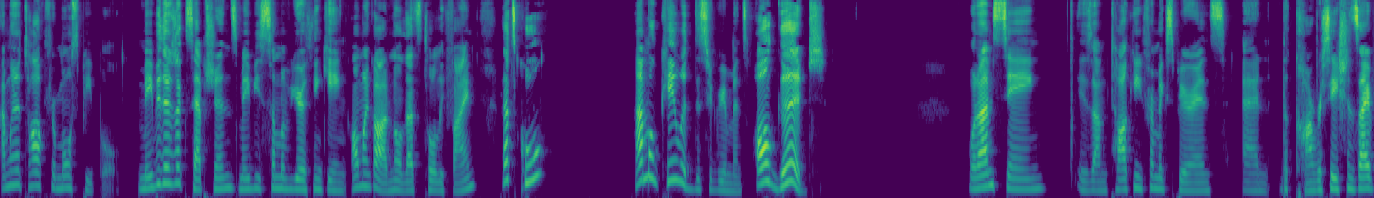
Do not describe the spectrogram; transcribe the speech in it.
I'm going to talk for most people. Maybe there's exceptions. Maybe some of you are thinking, oh my God, no, that's totally fine. That's cool. I'm okay with disagreements. All good. What I'm saying is, I'm talking from experience and the conversations I've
